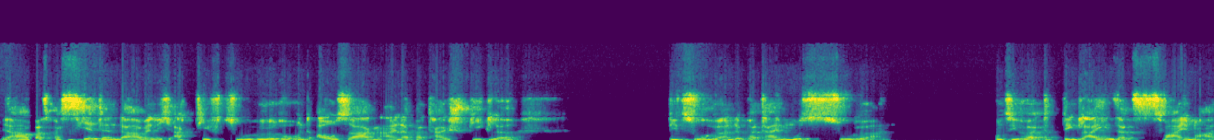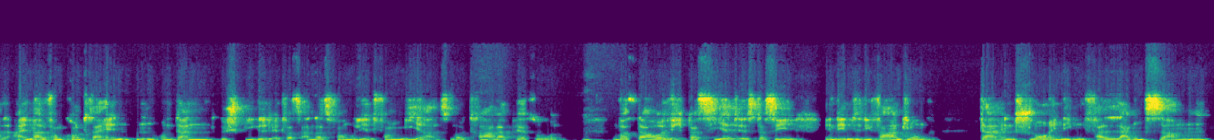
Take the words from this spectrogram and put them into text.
Ja, was passiert denn da, wenn ich aktiv zuhöre und Aussagen einer Partei spiegle? Die zuhörende Partei muss zuhören. Und sie hört den gleichen Satz zweimal. Einmal vom Kontrahenten und dann gespiegelt etwas anders formuliert von mir als neutraler Person. Und was da häufig passiert ist, dass sie, indem sie die Verhandlung da entschleunigen, verlangsamen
